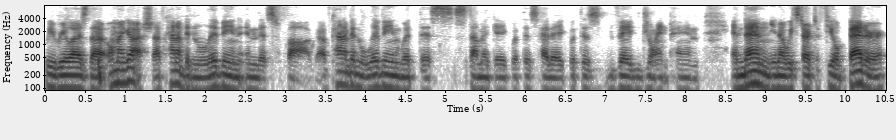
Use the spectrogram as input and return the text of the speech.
we realized that, oh my gosh, I've kind of been living in this fog. I've kind of been living with this stomach ache, with this headache, with this vague joint pain. And then, you know, we start to feel better.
